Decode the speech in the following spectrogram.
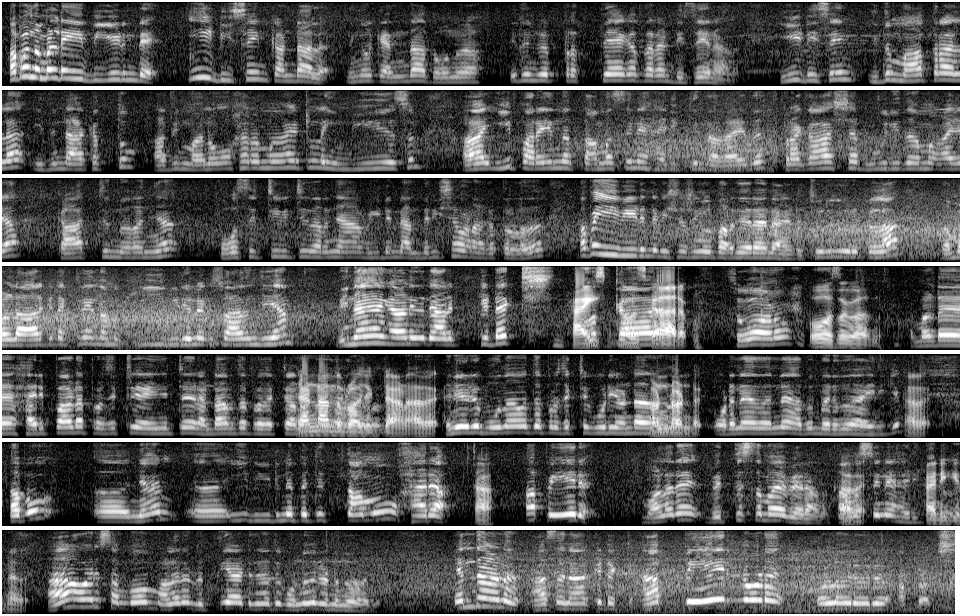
അപ്പോൾ നമ്മളുടെ ഈ വീടിന്റെ ഈ ഡിസൈൻ കണ്ടാൽ നിങ്ങൾക്ക് എന്താ തോന്നുക? ഇതിന്റെ ഒരു പ്രത്യേക തരം ഡിസൈനാണ്. ഈ ഡിസൈൻ ഇത് മാത്രമല്ല ഇതിന്റെ അകത്തും അതിമനോഹരമായിട്ടുള്ള ഇന്റീരിയേഴ്സും ആ ഈ പറയുന്ന തമസിനെ ഹരിക്കുന്ന അതായത് പ്രകാശപൂരിതമായ കാറ്റ് നിറഞ്ഞ പോസിറ്റിവിറ്റി നിറഞ്ഞ ആ വീടിന്റെ അന്തരീക്ഷമാണ് അകത്തുള്ളത്. അപ്പോൾ ഈ വീടിന്റെ വിശേഷങ്ങൾ പറഞ്ഞു തരാനായിട്ട് ചുരുചുരുക്കുള്ള നമ്മളുടെ ആർക്കിടെക്റ്റിനെ നമുക്ക് ഈ വീഡിയോയിലേക്ക് സ്വാഗതം ചെയ്യാം. വിനായകാണ് ഇതിന്റെ ആർക്കിടെക്ട് നമസ്കാരം. സുഖമാണോ? ഓ സുഖമാണ്. നമ്മളുടെ ഹരിപ്പാട് പ്രൊജക്ട് കഴിഞ്ഞിട്ട് രണ്ടാമത്തെ പ്രൊജക്ട് ആണ് രണ്ടാമത്തെ പ്രോജക്റ്റ് ആണ് അതെ. ഇനി ഒരു മൂന്നാമത്തെ പ്രൊജക്ട് കൂടി ഉണ്ട്. ഉടനെ തന്നെ അതും വരുന്നതായിരിക്കും. അപ്പോൾ ഞാൻ ഈ വീടിനെ പറ്റി തമോഹര ആ. ആ പേര് വളരെ വ്യത്യസ്തമായ പേരാണ് തമസിനെ ഹരിക്കുന്നത്. ഹരിക്കുന്നത്. ആ ഒരു സംഭവം വളരെ വൃത്തിയായിട്ട് ഇതിനകത്ത് കൊണ്ടുവന്നിട്ടുണ്ടെന്ന് പറഞ്ഞു. എന്താണ് ആസ് ആൻ ആർക്കിടെക്ട്? ആ പേരിനോട് ഉള്ള ഒരു ഒരു അപ്രോച്ച്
